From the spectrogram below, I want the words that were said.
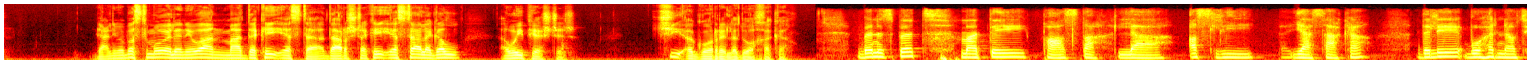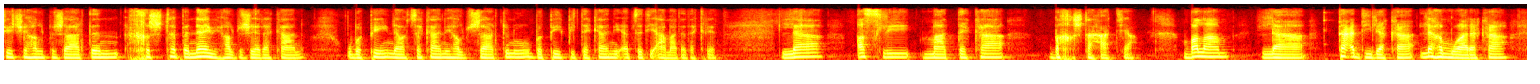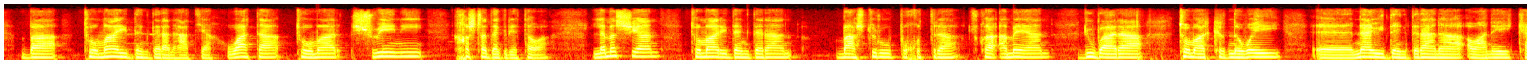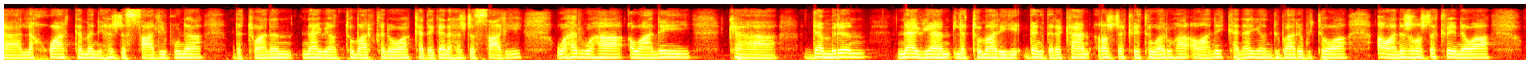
یعنی مەبەستمەوە لە نێوان مادەکەی ئێستا داڕشتەکەی ئێستا لەگەڵ ئەوەی پێشتر چی ئەگۆڕێ لە دۆخەکە بە نسبەت ماددەی پازدە لە ئەسڵی یاساکە دەلێ بۆ هەر ناوچەیەکی هەڵبژاردن خشتە بە ناوی هەڵبژێرەکان و بە پێی ناوچەکانی هەڵبژاردن و بە پێی پیتەکانی ئەبجەدی ئامادە دەکرێت لە ئەسڵی ماددەکە بەخشتە هاتیە بەڵام لە تەعدیلەکە لە هەموارەکە بە تۆماری دەنگدەران هاتیە واتە تۆمار شوێنی خشتە دەگرێتەوە لەمەشیان تۆماری دەنگدەران باشتر و پوخترە چکە ئەمەیان دووبارە تۆمارکردنەوەی ناوی دەنگدرانە ئەوانەی کە لە خوار تەمەنی هەدە سالی بوونە دەتوانن ناویان تۆمار بکەنەوە کە دەگەنە هەدە سالی و هەروەها ئەوانەی کە دەمرن ناویان لە تۆماری دەنگدەرەکان ڕەش دەکرێتەوە، هەروها ئەوانەی کە ناویان دووبارە بوویتەوە ئەوانەش ڕەش دەکرێنەوە،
